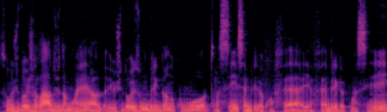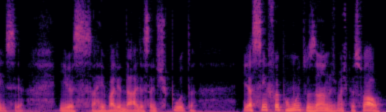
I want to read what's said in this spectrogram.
são os dois lados da moeda e os dois um brigando com o outro, a ciência briga com a fé e a fé briga com a ciência e essa rivalidade, essa disputa. E assim foi por muitos anos, mas pessoal,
